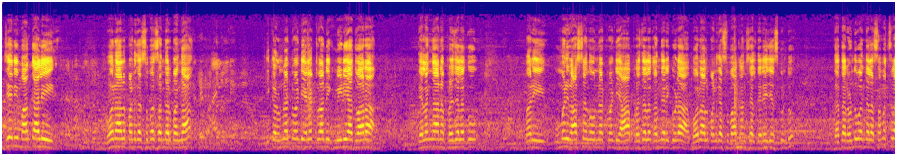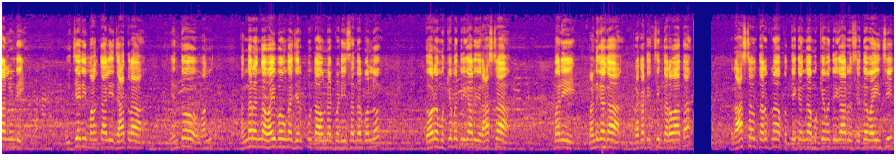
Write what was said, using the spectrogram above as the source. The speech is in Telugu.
ఉజ్జయిని మాంకాళి బోనాల పండుగ శుభ సందర్భంగా ఇక్కడ ఉన్నటువంటి ఎలక్ట్రానిక్ మీడియా ద్వారా తెలంగాణ ప్రజలకు మరి ఉమ్మడి రాష్ట్రంగా ఉన్నటువంటి ఆ ప్రజలకు అందరికీ కూడా బోనాల పండుగ శుభాకాంక్షలు తెలియజేసుకుంటూ గత రెండు వందల సంవత్సరాల నుండి ఉజ్జయిని మాంకాళి జాతర ఎంతో అంగరంగ వైభవంగా జరుపుకుంటా ఉన్నటువంటి ఈ సందర్భంలో గౌరవ ముఖ్యమంత్రి గారి రాష్ట్ర మరి పండుగగా ప్రకటించిన తర్వాత రాష్ట్రం తరఫున ప్రత్యేకంగా ముఖ్యమంత్రి గారు శ్రద్ధ వహించి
